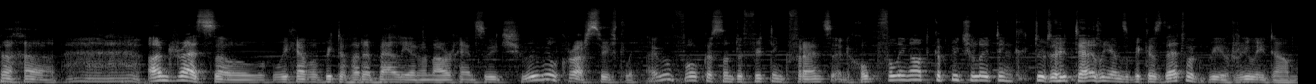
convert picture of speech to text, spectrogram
unrest, so we have a bit of a rebellion on our hands, which we will crush swiftly. I will focus on defeating France and hopefully not capitulating to the Italians, because that would be really dumb.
